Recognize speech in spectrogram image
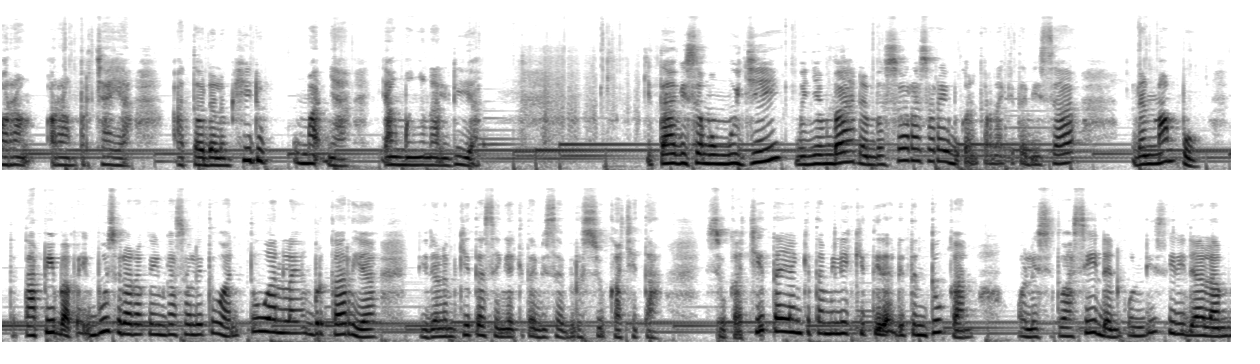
orang-orang percaya atau dalam hidup umatnya yang mengenal dia. Kita bisa memuji, menyembah, dan bersorak-sorai bukan karena kita bisa dan mampu. Tetapi Bapak Ibu Saudara yang kasih oleh Tuhan, Tuhanlah yang berkarya di dalam kita sehingga kita bisa bersuka cita. Sukacita yang kita miliki tidak ditentukan oleh situasi dan kondisi di dalam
